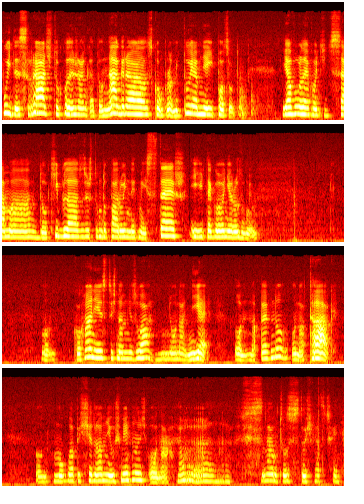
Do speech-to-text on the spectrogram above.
pójdę srać, to koleżanka to nagra, skompromituje mnie i po co to? Ja wolę chodzić sama do kibla, zresztą do paru innych miejsc też i tego nie rozumiem. On, kochanie, jesteś na mnie zła? Ona, nie. On, na pewno? Ona, tak. On, mogłabyś się dla mnie uśmiechnąć? Ona, znam to z doświadczenia.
